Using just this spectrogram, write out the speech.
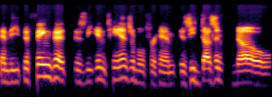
And the the thing that is the intangible for him is he doesn't know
